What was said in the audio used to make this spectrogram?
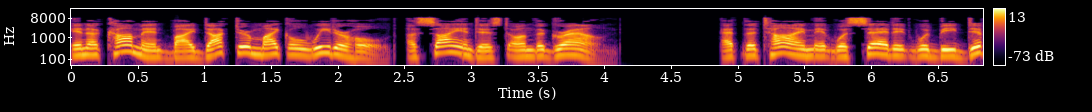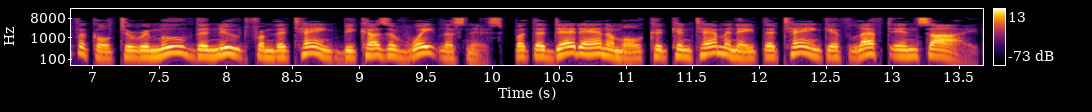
in a comment by Dr. Michael Wiederhold, a scientist on the ground. At the time it was said it would be difficult to remove the newt from the tank because of weightlessness, but the dead animal could contaminate the tank if left inside.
